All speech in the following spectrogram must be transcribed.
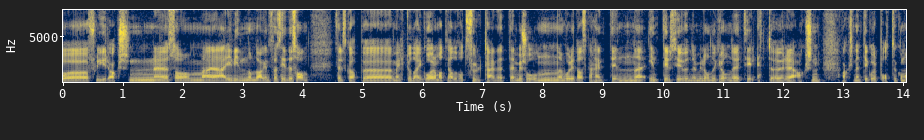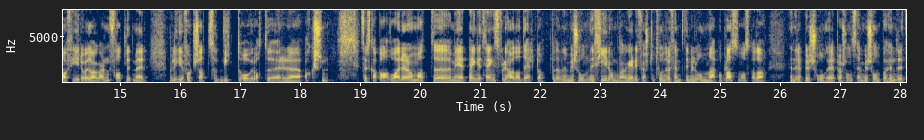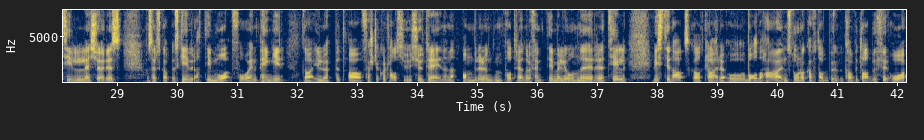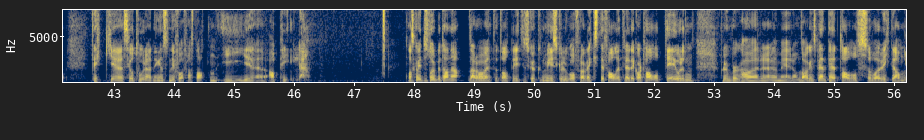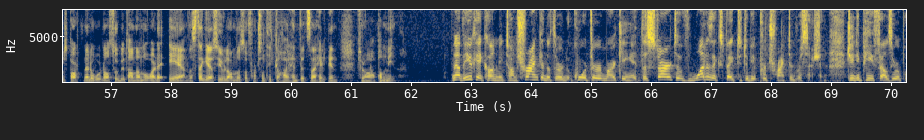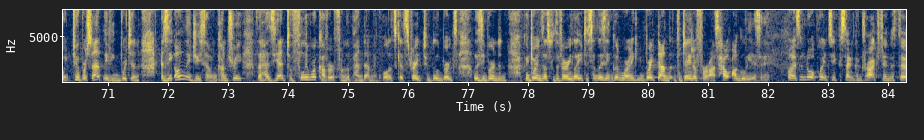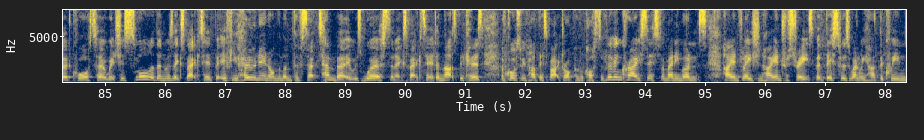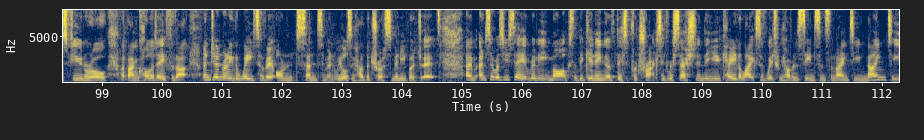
Flyr-aksjen eh, som er i vinden om dagen, for å si det sånn. Selskapet meldte jo da i går om at de hadde fått fulltegnet emisjonen, hvor de da skal hente inn inntil 700 millioner kroner til ett øre aksjen. Aksjen endte i går på 8,4, og i dag har den falt litt mer, men ligger fortsatt så vidt over 8 øre aksjen. Selskapet advarer om at eh, mer penger trengs, for de har jo da delt opp denne emisjonen i fire omganger. De første 250 millionene er på plass, og nå skal da en reparasjonsemisjon på 100 til kjøres. Og selskapet skriver at de må få inn penger da i løpet av første kvartal 2023 i denne andre runden på 350 millioner til, hvis de da skal klare å både ha en stor nok kapitalbuffer og dekke CO2-regningen som de får fra staten i eh, april. Da skal vi til Storbritannia, der det var ventet at britisk økonomi skulle gå fra vekst til fall i tredje kvartal, og det gjorde den. Bloomberg har eh, mer om dagens BNP-tall hos vår viktige handelspartner, og hvordan Storbritannia nå er det eneste G7-landet som fortsatt ikke har hentet seg helt inn fra pandemien. Now, the UK economy, Tom, shrank in the third quarter, marking the start of what is expected to be a protracted recession. GDP fell 0.2%, leaving Britain as the only G7 country that has yet to fully recover from the pandemic. Well, let's get straight to Bloomberg's Lizzie Burnden, who joins us with the very latest. Lizzie, good morning. Can you break down the data for us? How ugly is it? Well, it's a 0.2% contraction in the third quarter, which is smaller than was expected. But if you hone in on the month of September, it was worse than expected. And that's because, of course, we've had this backdrop of a cost of living crisis for many months, high inflation, high interest rates. But this was when we had the Queen's funeral, a bank holiday for that, and generally the weight of it on sentiment. We also had the Trust mini budget. Um, and so, as you say, it really marks the beginning of this protracted recession in the UK, the likes of which we haven't seen since the 1990s.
